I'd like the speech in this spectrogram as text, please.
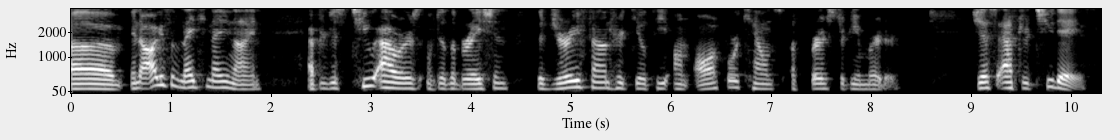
um, in August of 1999, after just two hours of deliberation, the jury found her guilty on all four counts of first degree murder. Just after two days,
